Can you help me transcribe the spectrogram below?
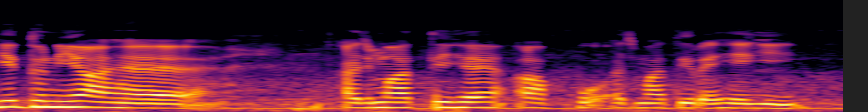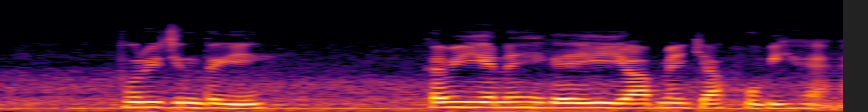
یہ دنیا ہے آزماتی ہے، آپ کو آزماتی رہے گی پوری زندگی۔ کبھی یہ نہیں کہے گی، آپ میں کیا خوبی ہے؟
